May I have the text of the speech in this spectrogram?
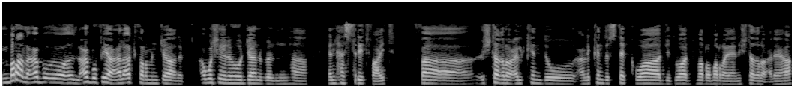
مباراة لعبوا لعبوا فيها على أكثر من جانب، أول شيء اللي هو جانب إنها إنها street fight فاشتغلوا على ال kendo على ال kendo stick واجد واجد مرة مرة يعني اشتغلوا عليها.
